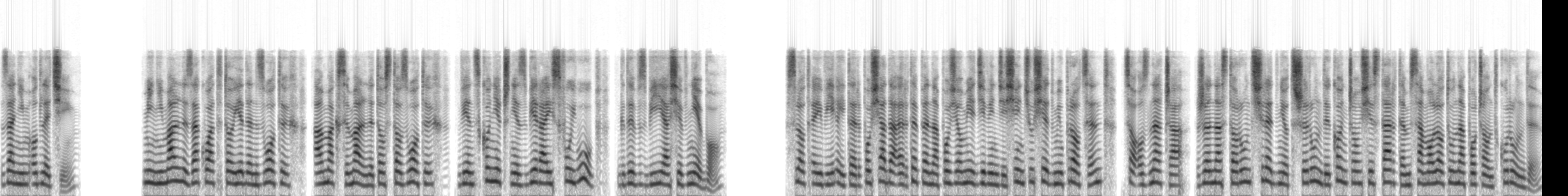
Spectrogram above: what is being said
zanim odleci. Minimalny zakład to 1 zł, a maksymalny to 100 zł, więc koniecznie zbieraj swój łup, gdy wzbija się w niebo. Slot Aviator posiada RTP na poziomie 97%, co oznacza, że na 100 rund średnio 3 rundy kończą się startem samolotu na początku rundy.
